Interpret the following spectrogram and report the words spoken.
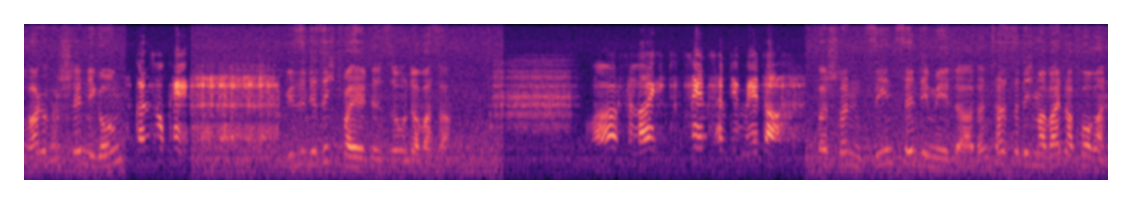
Frage Verständigung. Ganz okay. Wie sind die Sichtverhältnisse unter Wasser? Ja, vielleicht 10 cm. Verstanden, 10 cm. Dann taste dich mal weiter voran.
